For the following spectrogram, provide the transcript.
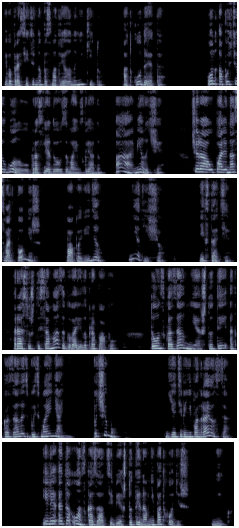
и вопросительно посмотрела на Никиту. Откуда это? Он опустил голову, проследовав за моим взглядом. А, мелочи. Вчера упали на асфальт, помнишь? Папа видел? Нет еще. И, кстати, раз уж ты сама заговорила про папу, то он сказал мне, что ты отказалась быть моей няней. Почему? Я тебе не понравился? Или это он сказал тебе, что ты нам не подходишь? Ник,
